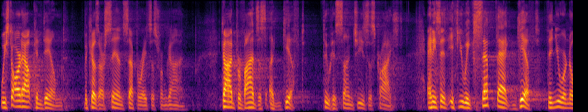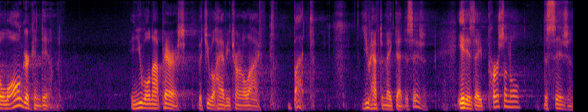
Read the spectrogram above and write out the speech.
We start out condemned because our sin separates us from God. God provides us a gift through his son Jesus Christ. And he says, if you accept that gift, then you are no longer condemned. And you will not perish, but you will have eternal life. But you have to make that decision. It is a personal decision.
